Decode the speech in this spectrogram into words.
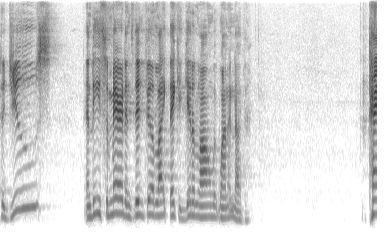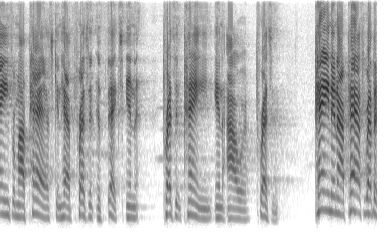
the Jews and these Samaritans didn't feel like they could get along with one another. Pain from our past can have present effects in present pain in our present. Pain in our past, rather,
